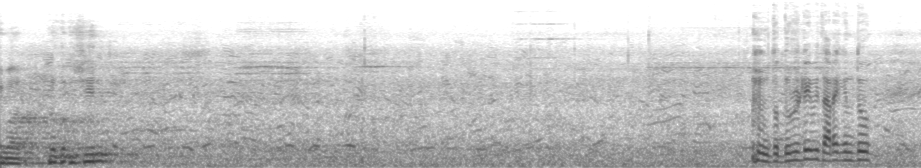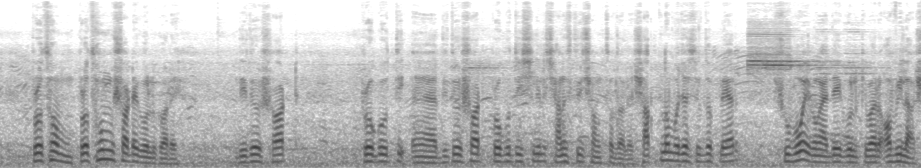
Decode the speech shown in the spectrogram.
এবার প্রগতিশীল। তো দুটো টিমই তারা কিন্তু প্রথম প্রথম শটে গোল করে। দ্বিতীয় শট প্রগতি দ্বিতীয় শট প্রগতিশীল সাংস্কৃতিক সংস্থা দলে। সাত নম্বর জাতীয় প্লেয়ার শুভ এবং এদের গোলকিপার অভিলাষ।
